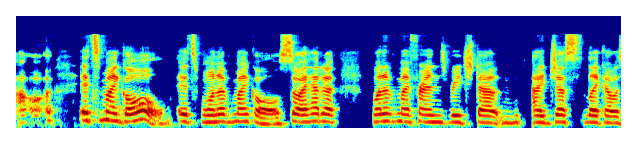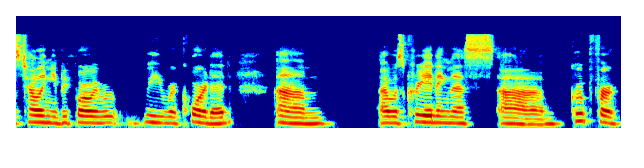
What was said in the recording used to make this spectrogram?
Uh, it's my goal. It's one of my goals. So I had a one of my friends reached out and I just like I was telling you before we we recorded um I was creating this uh, group for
